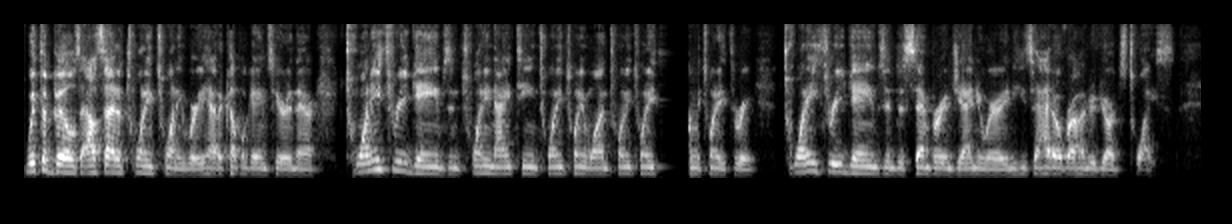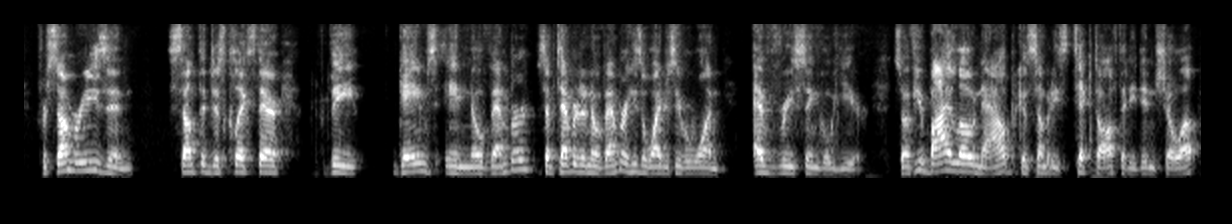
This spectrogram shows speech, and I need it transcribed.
with the Bills outside of 2020, where he had a couple games here and there, 23 games in 2019, 2021, 2020, 2023, 23 games in December and January, and he's had over 100 yards twice. For some reason, something just clicks there. The games in November, September to November, he's a wide receiver one every single year. So if you buy low now because somebody's ticked off that he didn't show up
